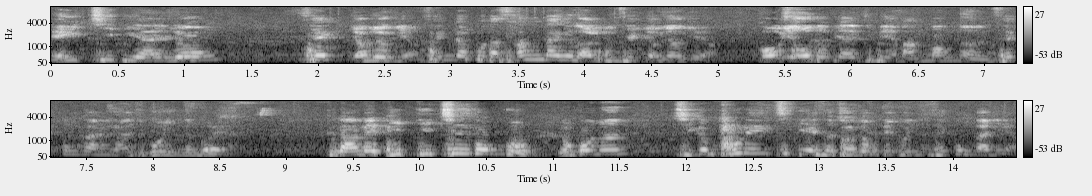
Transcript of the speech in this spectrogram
HDR용 색 영역이에요. 생각보다 상당히 넓은 색 영역이에요. 거의 Adobe RGB에 맞먹는 색 공간을 가지고 있는 거예요. 그 다음에 BT709 요거는 지금 FHD에서 적용되고 있는 색 공간이에요.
